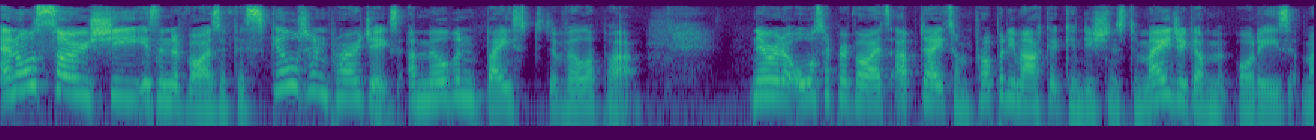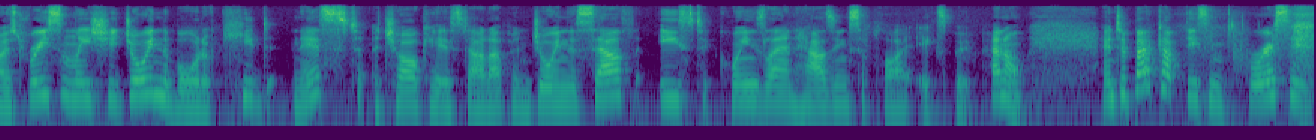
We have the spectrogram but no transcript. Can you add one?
And also, she is an advisor for Skeleton Projects, a Melbourne based developer. Nerida also provides updates on property market conditions to major government bodies. Most recently, she joined the board of Kid Nest, a childcare startup, and joined the South East Queensland Housing Supply Expert Panel. And to back up this impressive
